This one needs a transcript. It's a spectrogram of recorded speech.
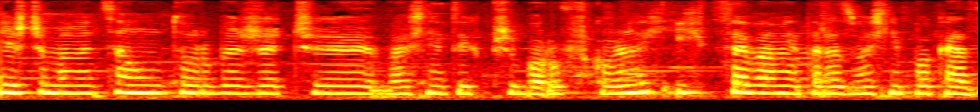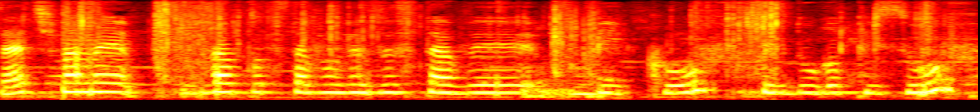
Jeszcze mamy całą torbę rzeczy właśnie tych przyborów szkolnych i chcę Wam je teraz właśnie pokazać. Mamy dwa podstawowe zestawy bików, tych długopisów,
